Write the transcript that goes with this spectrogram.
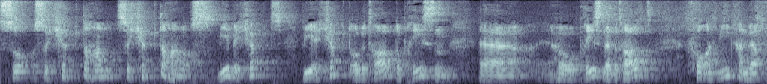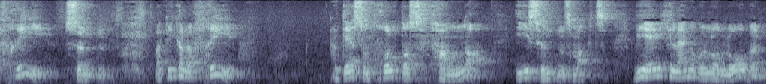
så, så, kjøpte han, så, kjøpte han, oss. Vi ble kjøpt. Vi er kjøpt og betalt, og prisen, eh, og prisen er betalt for at vi kan være fri synden. At vi kan være fri det som holdt oss fanga i syndens makt. Vi er ikke lenger under loven,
